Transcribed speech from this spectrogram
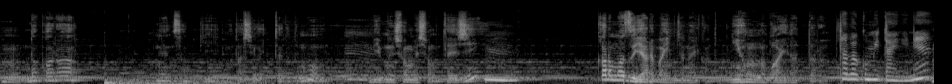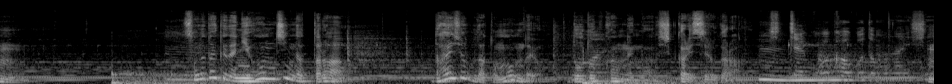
うん、だから、ね、さっき私が言ったけども、身分証明書の提示うん。からまずやればいいんじゃないかと。日本の場合だったら、タバコみたいにね。うん、それだけで日本人だったら大丈夫だと思うんだよ。道徳観念がしっかりしてるから、うん。ちっちゃい子が買うこともないしね、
